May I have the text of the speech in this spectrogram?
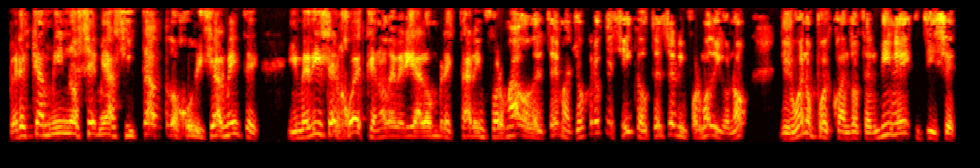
Pero es que a mí no se me ha citado judicialmente. Y me dice el juez que no debería el hombre estar informado del tema. Yo creo que sí, que usted se lo informó. Digo, no. Digo, bueno, pues cuando termine, dice,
